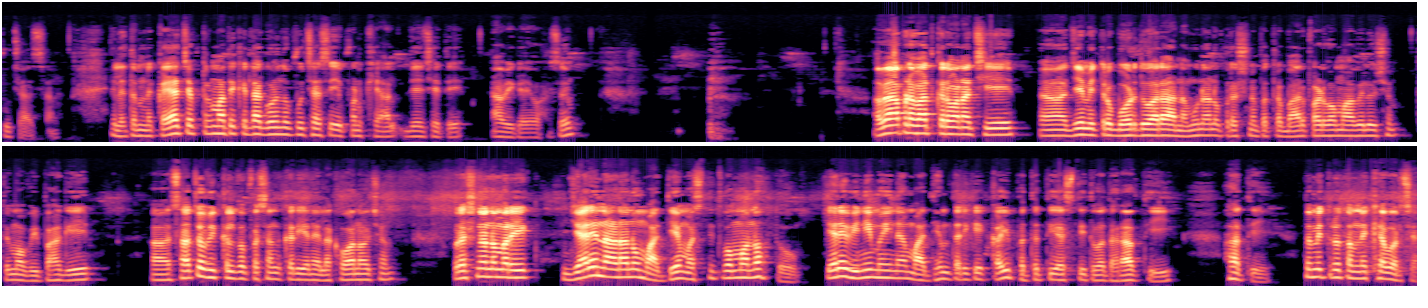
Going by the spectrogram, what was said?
પૂછાશે. એટલે તમને કયા ચેપ્ટરમાંથી કેટલા ગુણનું પૂછાશે એ પણ ખ્યાલ જે છે તે આવી ગયો હશે. હવે આપણે વાત કરવાના છીએ જે મિત્રો બોર્ડ દ્વારા નમૂનાનું પ્રશ્નપત્ર બહાર પાડવામાં આવેલું છે. તેમાં વિભાગ સાચો વિકલ્પ પસંદ કરી અને લખવાનો છે. પ્રશ્ન નંબર એક, જ્યારે નાણાંનું માધ્યમ અસ્તિત્વમાં નહોતો, ત્યારે વિનિમયના માધ્યમ તરીકે કઈ પદ્ધતિ અસ્તિત્વ ધરાવતી હતી? તો મિત્રો તમને ખબર છે,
